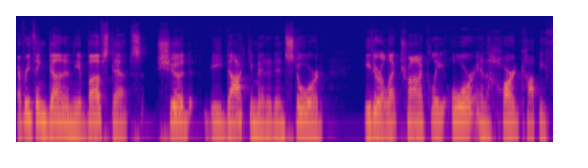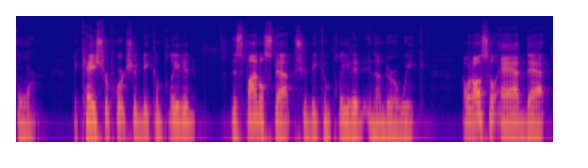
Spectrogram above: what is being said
Everything done in the above steps should be documented and stored either electronically or in hard copy form. The case report should be completed. This final step should be completed in under a week. I would also add that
